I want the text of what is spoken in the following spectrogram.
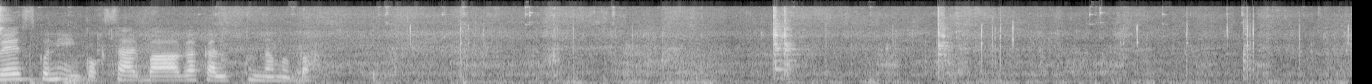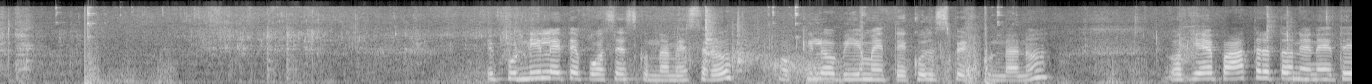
వేసుకొని ఇంకొకసారి బాగా కలుపుకుందాం అబ్బా. ఇప్పుడు నీళ్ళైతే పోసేసుకుందాం ఎసరు ఒక కిలో బియ్యం అయితే కొలిసి పెట్టుకున్నాను. ఒకే పాత్రతో నేనైతే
